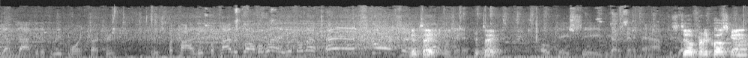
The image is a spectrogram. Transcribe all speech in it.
step back into three-point country. Here's Mykhailiuk. Mykhailiuk all the way with the left hand. Scores it. Good take. That was in it. Good take. OKC. We a minute and a half to go. Still pretty close game.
